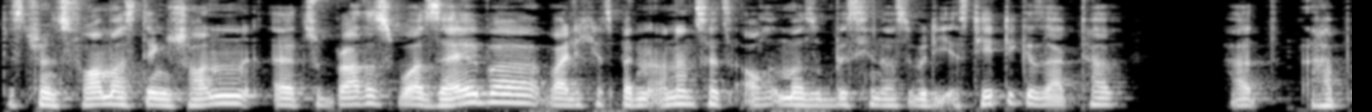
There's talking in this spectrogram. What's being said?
Das Transformers-Ding schon. Äh, zu Brothers War selber, weil ich jetzt bei den anderen Sets auch immer so ein bisschen was über die Ästhetik gesagt habe, hat, hab,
